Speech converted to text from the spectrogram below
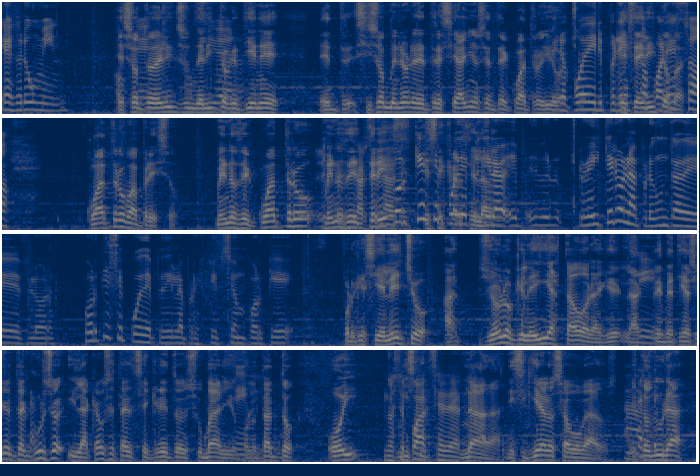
Que es grooming. Es otro delito, es un delito que tiene, entre, si son menores de 13 años, entre 4 y 8. Pero puede ir preso Este delito por eso. 4 va preso. Menos de 4, Es menos de 3 excarcelado. ¿por qué es se puede pedir la, eh, reitero la pregunta de Flor, ¿por qué se puede pedir la prescripción? Porque Porque si el hecho, yo lo que leí hasta ahora, que la, Sí. la investigación está en curso y la causa está en secreto de sumario, Sí. por lo tanto, hoy... No se puede si- acceder. Nada, ni siquiera los abogados. Ah. Esto dura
